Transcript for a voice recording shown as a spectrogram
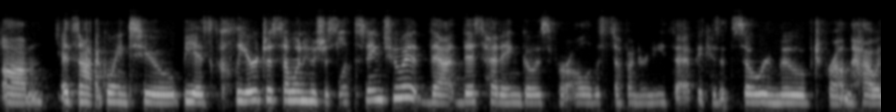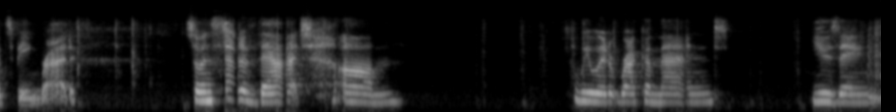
um, it's not going to be as clear to someone who's just listening to it that this heading goes for all of the stuff underneath it because it's so removed from how it's being read. So instead of that, um, we would recommend using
